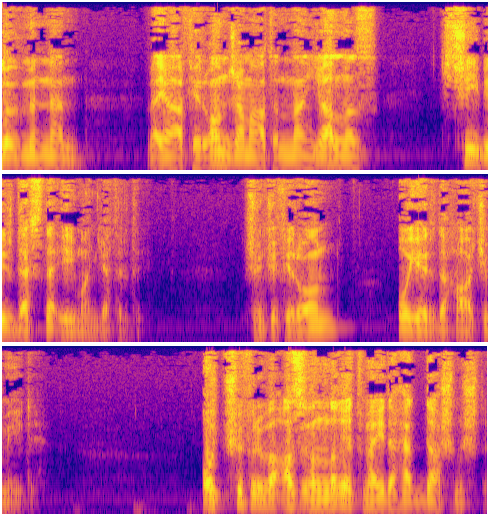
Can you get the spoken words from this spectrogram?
qövmündən və ya Firon cəmatından yalnız kiçik bir dəstə iman gətirdi. Çünki Firon o yerdə hakim idi. O küfr və azğınlıq etməkdə həddi aşmışdı.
